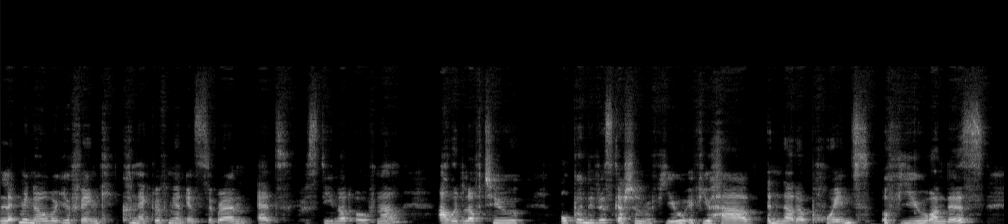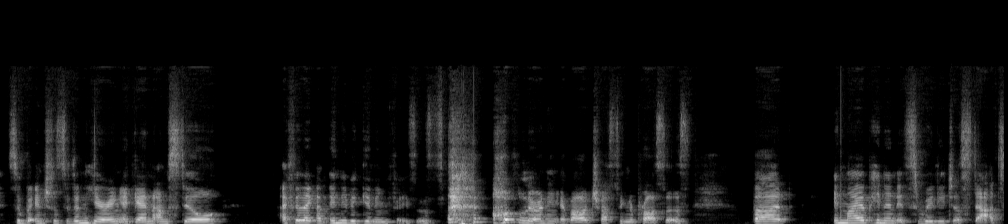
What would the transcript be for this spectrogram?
Let me know what you think. Connect with me on Instagram at christine.ofner. I would love to open the discussion with you if you have another point of view on this. Super interested in hearing. Again, I'm still, I feel like I'm in the beginning phases of learning about trusting the process. But in my opinion, it's really just that.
